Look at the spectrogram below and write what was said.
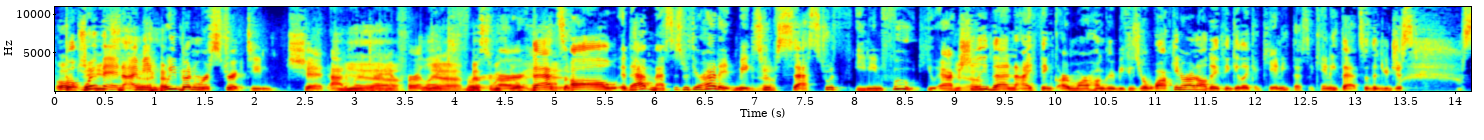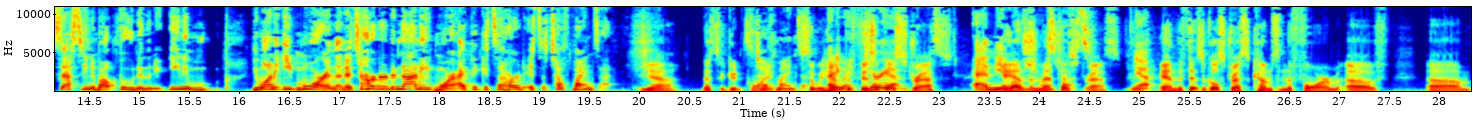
oh, but geez. women, I mean, we've been restricting shit out of yeah, our diet for like, yeah, for our, that's all, that messes with your head. It makes you obsessed with eating food. You actually then, I think, are more hungry because you're walking around all day thinking like, I can't eat this, I can't eat that. So then you're just, obsessing about food and then you're eating you want to eat more and then it's harder to not eat more. I think it's a hard it's a tough mindset. Yeah that's a good point tough mindset. So we have anyway, the physical stress and the, and the mental stress. stress. yeah. And the physical stress comes in the form of um,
